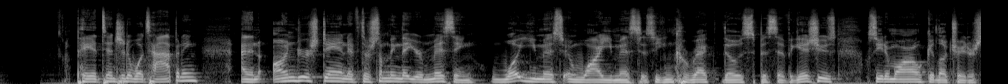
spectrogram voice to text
pay attention to what's happening and then understand if there's something that you're missing, what you missed and why you missed it so you can correct those specific issues. I'll see you tomorrow. Good luck traders.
